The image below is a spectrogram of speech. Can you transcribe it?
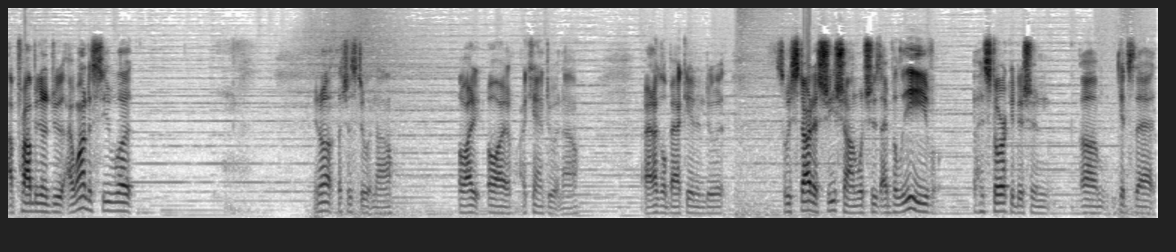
I'm probably gonna do. I wanted to see what. You know what? Let's just do it now. Oh, I. Oh, I. I can't do it now. Alright, I'll go back in and do it. So we start as Sheshan, which is, I believe, a Historic Edition um, gets that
